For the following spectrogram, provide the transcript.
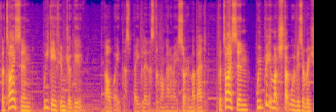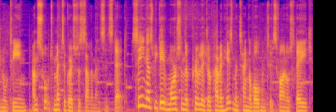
For Tyson, we gave him Dragoon. Oh wait, that's Beyblade, that's the wrong anime, sorry, my bad. For Tyson, we pretty much stuck with his original team and swapped Metagross for Salamence instead. Seeing as we gave Morrison the privilege of having his Metang evolve into its final stage,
